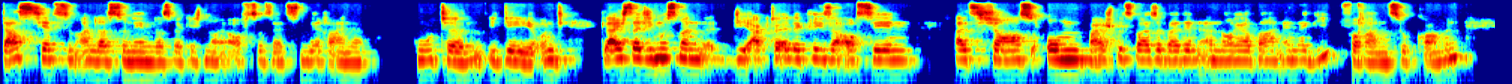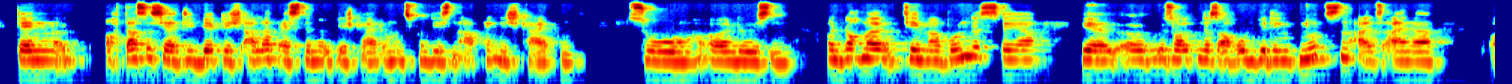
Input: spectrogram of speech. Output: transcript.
Das jetzt zum Anlass zu nehmen, das wirklich neu aufzusetzen, wäre eine gute Idee. Und gleichzeitig muss man die aktuelle Krise auch sehen als Chance, um beispielsweise bei den erneuerbaren Energien voranzukommen. Denn auch das ist ja die wirklich allerbeste Möglichkeit, um uns von diesen Abhängigkeiten zu äh, lösen. Und nochmal Thema Bundeswehr. Wir äh, sollten das auch unbedingt nutzen als eine äh,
